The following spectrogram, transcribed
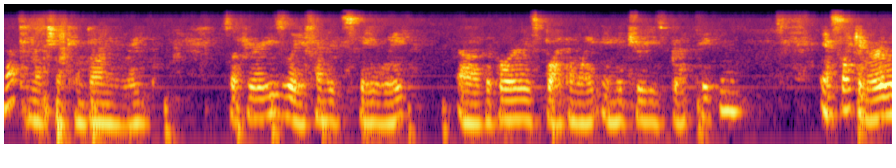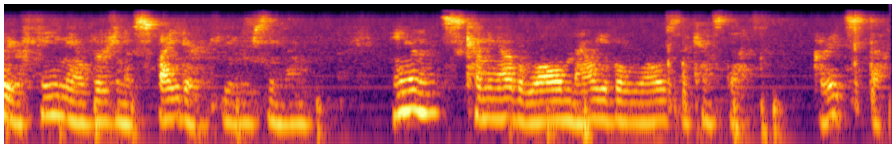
not to mention condoning rape. So if you're easily offended, stay away. Uh, the glorious black and white imagery is breathtaking. And it's like an earlier female version of Spider, if you've ever seen them. Hands coming out of the wall, malleable walls, that kind of stuff. Great stuff.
